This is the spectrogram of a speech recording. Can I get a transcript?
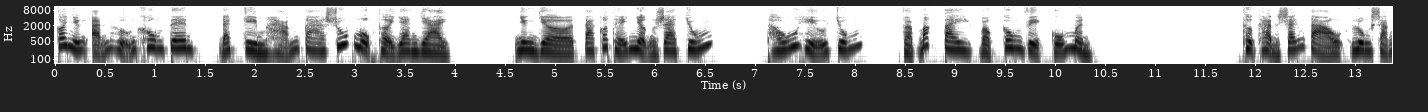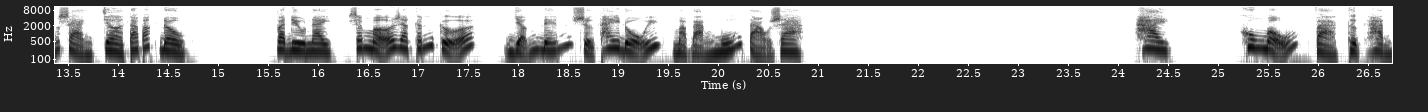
Có những ảnh hưởng không tên đã kìm hãm ta suốt một thời gian dài, nhưng giờ ta có thể nhận ra chúng, thấu hiểu chúng và bắt tay vào công việc của mình. Thực hành sáng tạo luôn sẵn sàng chờ ta bắt đầu và điều này sẽ mở ra cánh cửa dẫn đến sự thay đổi mà bạn muốn tạo ra. 2. Khuôn mẫu và thực hành.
